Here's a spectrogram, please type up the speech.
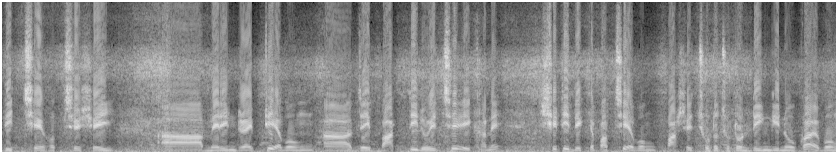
দিচ্ছে হচ্ছে সেই মেরিন ড্রাইভটি এবং যে বাঁধটি রয়েছে এখানে সেটি দেখতে পাচ্ছি এবং পাশে ছোট ছোট ডিঙ্গি নৌকা এবং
